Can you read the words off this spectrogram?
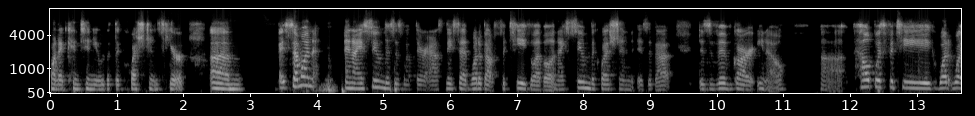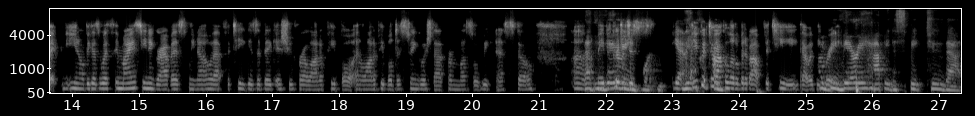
want to continue with the questions here. Um, someone, and I assume this is what they're asked, they said, what about fatigue level? And I assume the question is about, does Vyvgart, you know, uh, help with fatigue? What, what, you know, because with in myasthenia gravis, we know that fatigue is a big issue for a lot of people and a lot of people distinguish that from muscle weakness. So um, maybe could you just, important. yeah, if you could talk a little bit about fatigue, that would be great. I'd be great. very happy to speak to that.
